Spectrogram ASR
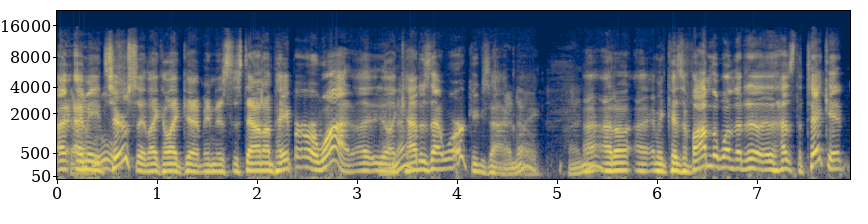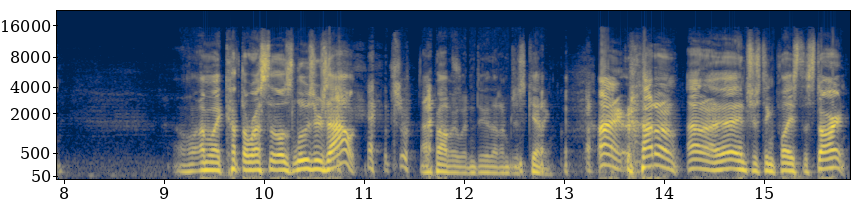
I, I mean, rules. seriously, like, like, I mean, is this down on paper or what? Uh, like, how does that work exactly? know. I know. I, I don't. I mean, because if I'm the one that uh, has the ticket, I'm like cut the rest of those losers out. That's right. I probably wouldn't do that. I'm just kidding. All right. I don't. I don't know. Interesting place to start.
